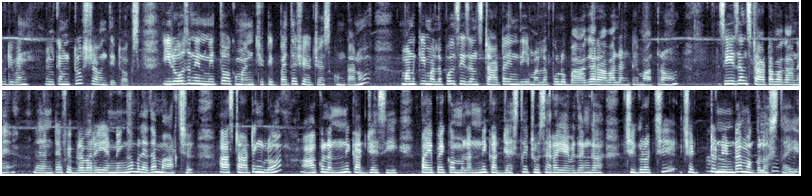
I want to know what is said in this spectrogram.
Everyone welcome to Sravanthi talks ఈరోజు నేను మీతో ఒక మంచి టిప్ అయితే షేర్ చేసుకుంటాను. మనకి మల్లెపూల సీజన్ స్టార్ట్ అయింది. మల్లెపూలు బాగా రావాలంటే మాత్రం సీజన్ స్టార్ట్ అవ్వగానే లేదంటే ఫిబ్రవరి ఎండింగ్ లేదా మార్చ్ ఆ స్టార్టింగ్లో ఆకులన్నీ కట్ చేసి పై పై కొమ్మలన్నీ కట్ చేస్తే చూసారా ఏ విధంగా చిగురొచ్చి చెట్టు నిండా మొగ్గలు వస్తాయి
